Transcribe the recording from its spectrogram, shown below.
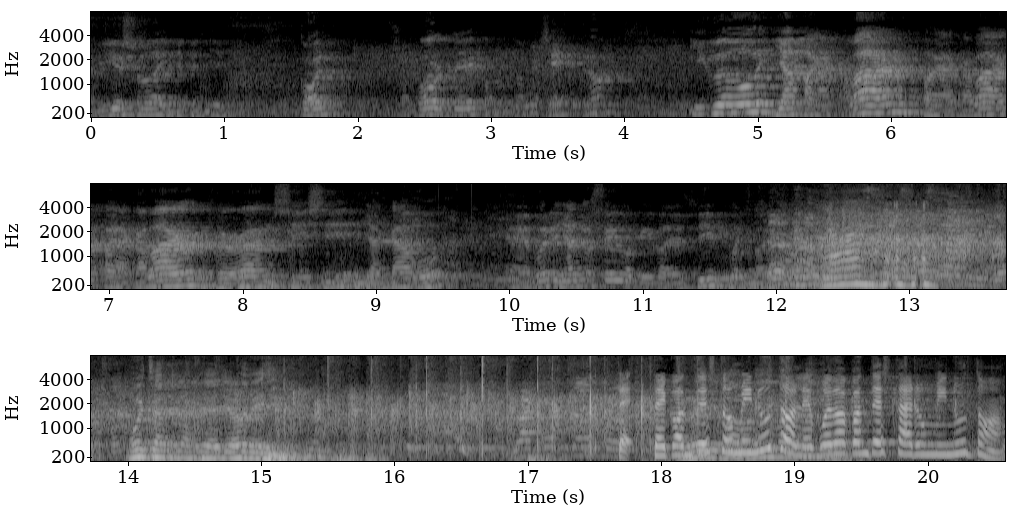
a vivir sola, independiente, con soporte, con lo que sea, ¿no? Y luego, ya para acabar, para acabar, para acabar, Ferran, sí, sí, ya acabo, eh, bueno, ya no sé lo que iba a decir. Pues, Muchas gracias, Jordi. Te, contesto un minuto, ¿le puedo contestar un minuto?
